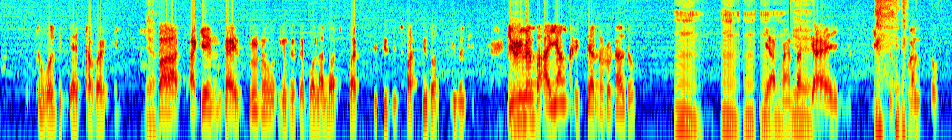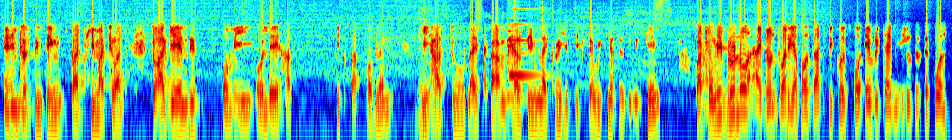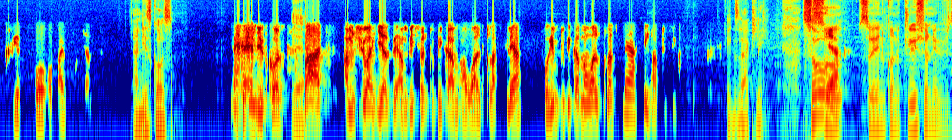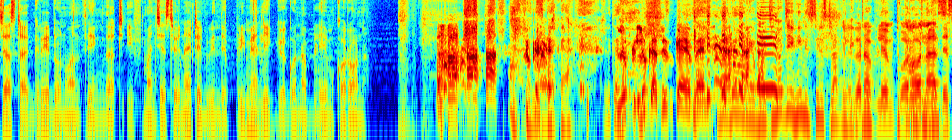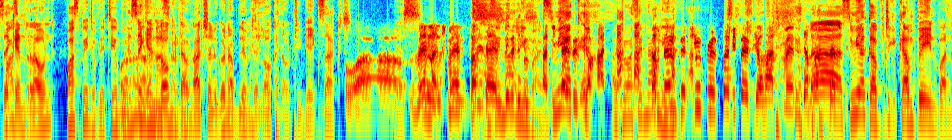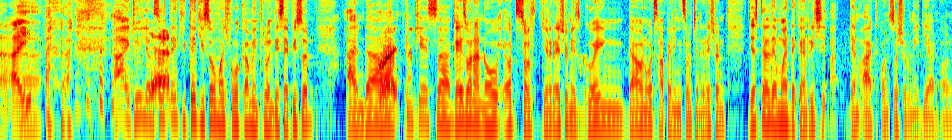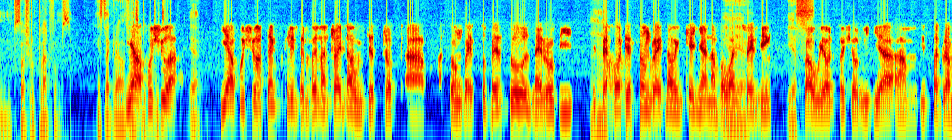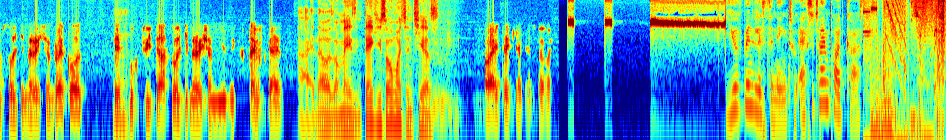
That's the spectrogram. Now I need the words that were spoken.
two holding guys covering him. Yeah. But again, guys, Bruno loses the ball a lot. But this is his first season, isn't it? Do you Yeah. remember a young Cristiano Ronaldo? Mm, mm, mm, Yeah, mm. man, that guy used to do a lot interesting things, but he matured. So again, this for me, Ole has fixed that problem. He has to like um, help him like really fix the weaknesses in his game. But for me, Bruno, I don't worry about that because for every time he loses the ball, he creates four or five chances. And he scores. and he scores. Yeah. But I'm sure he has the ambition to become a world class player. For him to become a world class player, he'll have to fix. Exactly. So, So, Yeah. so in conclusion, we've just agreed on one thing that if Manchester United win the Premier League, you're gonna blame Corona. Look at look, look at this guy, man. No, don't worry about it. You know, Jim, him is still struggling. You're gonna blame to come to Corona this the first- second round, First page of the table. the You know, he's an second lockdown. fan. Actually, gonna blame the lockdown to be exact. Wow. Yes. Venant, man. Sometimes the Arsenal, truth sanitizes your heart. Watu wa Arsenali. Sometimes the truth will sanitize your heart, man. Just Nah, accept smear cap- campaign bana. Ai? All right, William. So thank you, thank you so much for coming through on this episode. And uh, right, in case uh, guys want to know what Soul Generation is going down, what's happening in Soul Generation, just tell them where they can reach uh, them at on social media and on social platforms. Instagram. Yeah, Facebook, for Twitter. sure. Yeah. Yeah, for sure. Thanks, Clinton Venant. Right now, we've just dropped uh, a song by so Ben Soul, Nairobi. It's the hottest song right now in Kenya, number Mm-hmm. Yeah, one yeah. trending. Yes. But we're on social media um, Instagram, Soul Generation Records, Mm. Facebook, Twitter, Soul Generation Music. Thanks, guys. All right, that was amazing. Thank you so much and cheers. All right, take care, guys. Bye bye. You've been listening to Extra Time Podcast.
